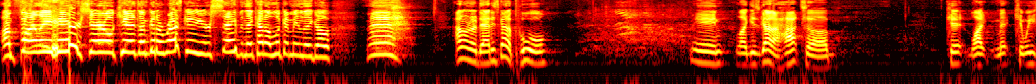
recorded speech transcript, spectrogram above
I'm finally here, Cheryl, kids, I'm gonna rescue you, you're safe. And they kind of look at me and they go, eh, I don't know, Dad, he's got a pool. I mean, like he's got a hot tub. Can, like, can we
